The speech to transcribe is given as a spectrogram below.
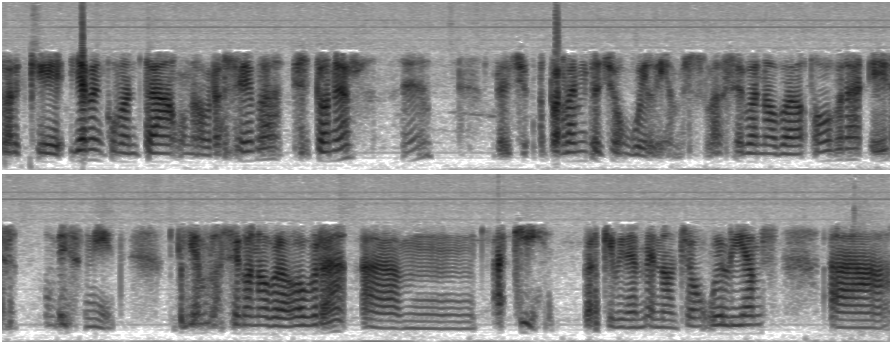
perquè ja vam comentar una obra seva, Stoner, eh? de, parlem de John Williams. La seva nova obra és Més nit. Diem la seva nova obra um, aquí, perquè evidentment el John Williams uh,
